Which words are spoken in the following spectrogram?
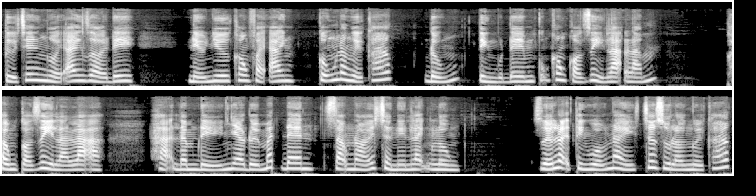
từ trên người anh rời đi. Nếu như không phải anh, cũng là người khác. Đúng, tình một đêm cũng không có gì lạ lắm. Không có gì là lạ. Hạ Lâm Đế nheo đôi mắt đen, giọng nói trở nên lạnh lùng. Dưới loại tình huống này, cho dù là người khác,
